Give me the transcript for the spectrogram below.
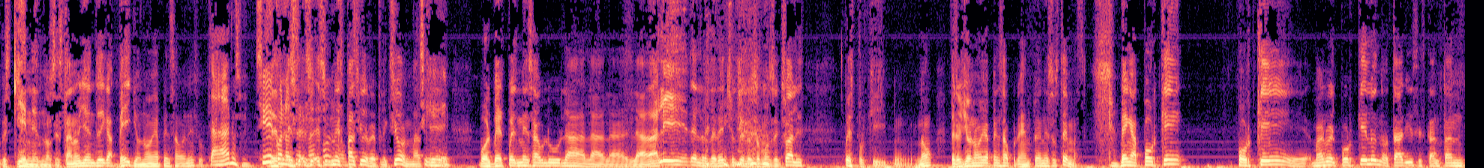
pues quienes nos están oyendo digan, ve, yo no había pensado en eso. Claro. Sí, de Es- conocerlo es, es- es un espacio de reflexión, más Sí. que volver pues Mesa Blue la, la, la, la Dalí de los derechos de los homosexuales, pues porque no, pero yo no había pensado, por ejemplo, en esos temas. Venga, ¿por qué, por qué, Manuel, por qué los notarios están tan,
